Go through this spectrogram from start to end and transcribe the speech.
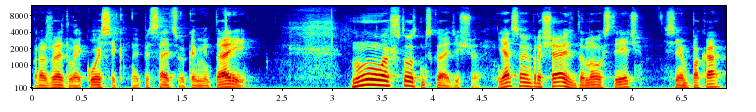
прожать лайкосик, написать свой комментарий. Ну, а что сказать еще? Я с вами прощаюсь, до новых встреч, всем пока!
